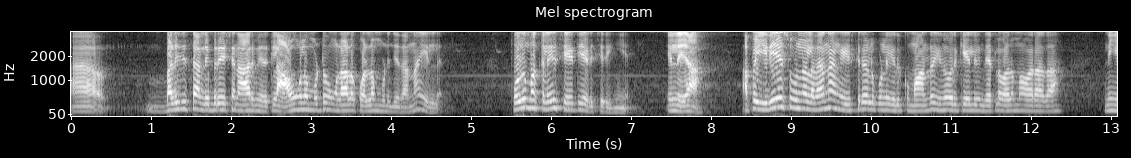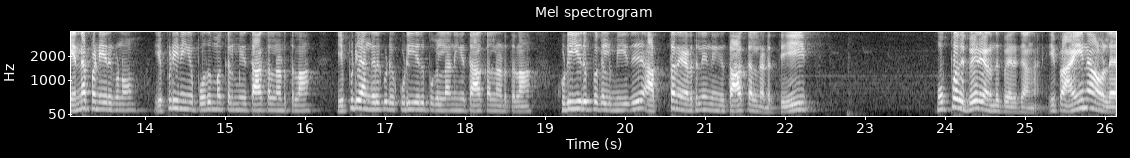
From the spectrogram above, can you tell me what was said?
ஆஹ், லிபரேஷன் ஆர்மி இருக்குல்ல அவங்கள மட்டும் உங்களால் கொல்ல முடிஞ்சதானா இல்லை. பொதுமக்களையும் சேர்த்து அடிச்சிருக்கீங்க இல்லையா? அப்போ இதே சூழ்நிலை தானே அங்கே இஸ்ரேலுக்குள்ளே இருக்குமான்ற இன்னொரு கேள்வி இந்த இடத்துல வருமா வராதா? நீங்கள் என்ன பண்ணியிருக்கணும்? எப்படி நீங்கள் பொதுமக்கள் மீது தாக்கல் நடத்தலாம்? எப்படி அங்கே இருக்கக்கூடிய குடியிருப்புகள்லாம் நீங்கள் தாக்கல் நடத்தலாம்? குடியிருப்புகள் மீது அத்தனை இடத்துலையும் நீங்கள் தாக்கல் நடத்தி முப்பது பேர் இறந்து போயிருக்காங்க. இப்போ ஐநாவில்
